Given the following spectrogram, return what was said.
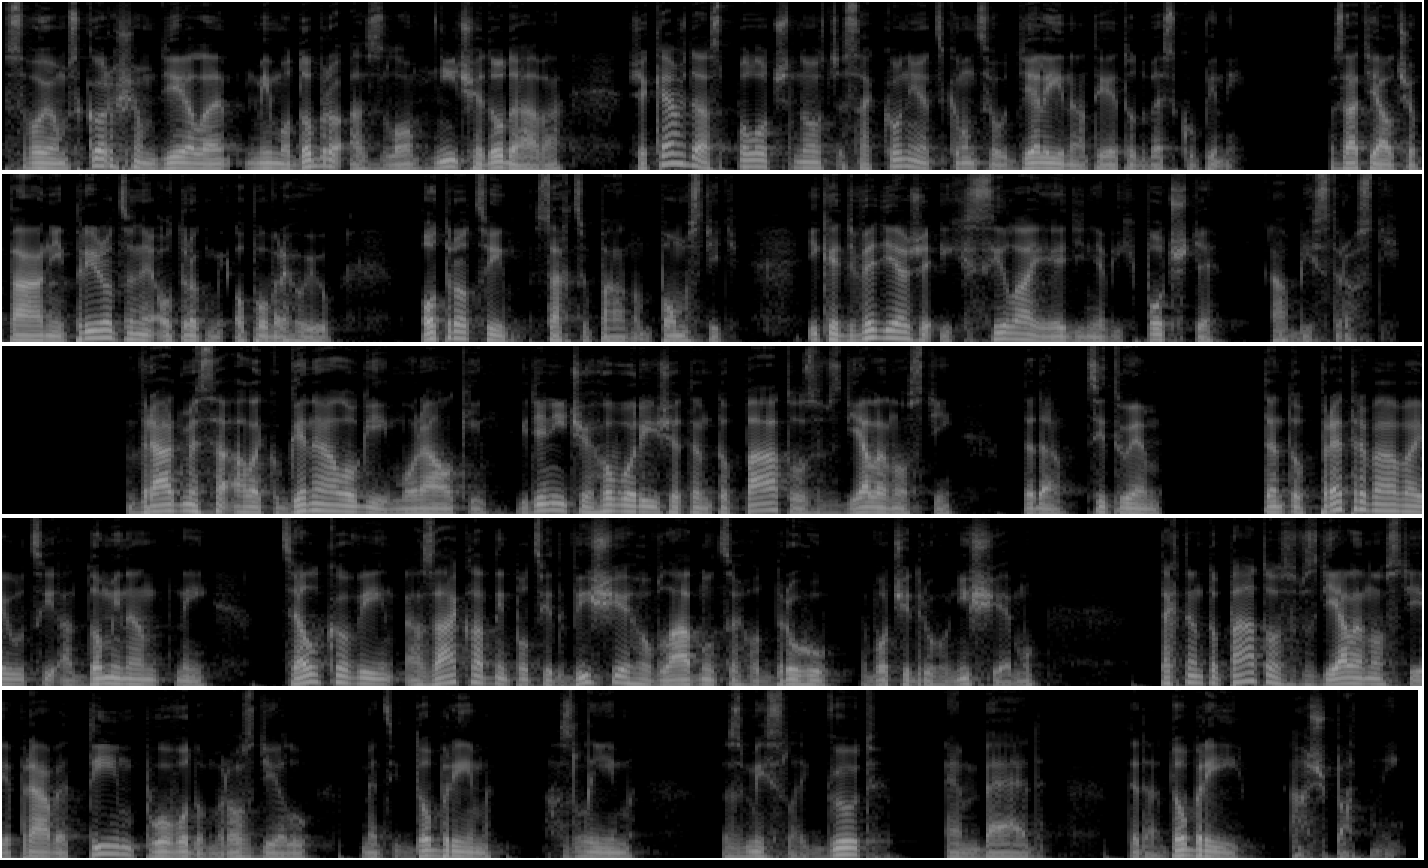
V svojom skoršom diele Mimo dobro a zlo Nietzsche dodáva, že každá spoločnosť sa koniec koncov delí na tieto dve skupiny. Zatiaľ čo páni prirodzene otrokmi opovrhujú, otroci sa chcú pánom pomstiť, i keď vedia, že ich sila je jedine v ich počte a bystrosti. Vráťme sa ale ku genealógii morálky, kde Nietzsche hovorí, že tento pátos vzdialenosti, teda citujem, tento pretrvávajúci a dominantný celkový a základný pocit vyššieho vládnúceho druhu voči druhu nižšiemu, tak tento pátos vzdialenosti je práve tým pôvodom rozdielu medzi dobrým a zlým v zmysle good and bad, teda dobrý a špatný.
